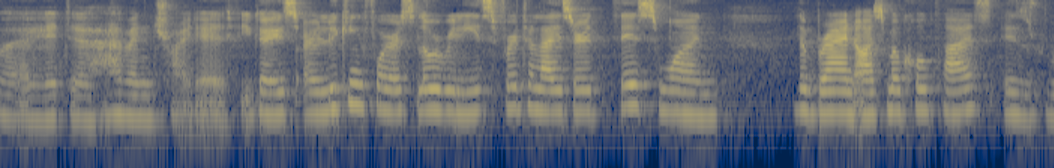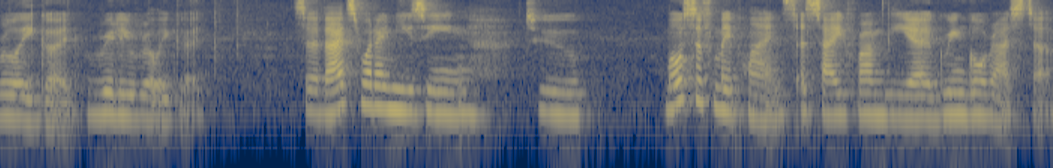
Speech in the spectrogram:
but uh, I haven't tried it. If you guys are looking for a slow release fertilizer, this one, the brand Osmocote Plus, is really good. Really, really good. So that's what I'm using to most of my plants aside from the uh, Gringo Rasta.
